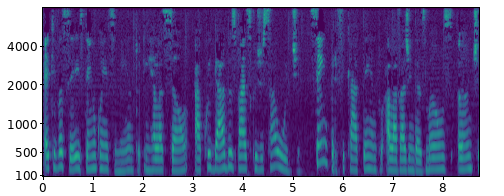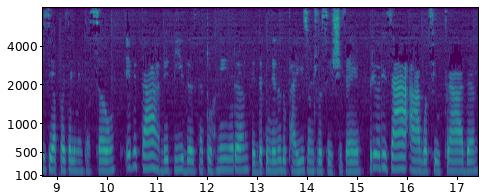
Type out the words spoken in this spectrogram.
é que vocês tenham conhecimento em relação a cuidados básicos de saúde. Sempre ficar atento à lavagem das mãos antes e após a alimentação, evitar bebidas da torneira, dependendo do país onde você estiver, priorizar a água filtrada,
